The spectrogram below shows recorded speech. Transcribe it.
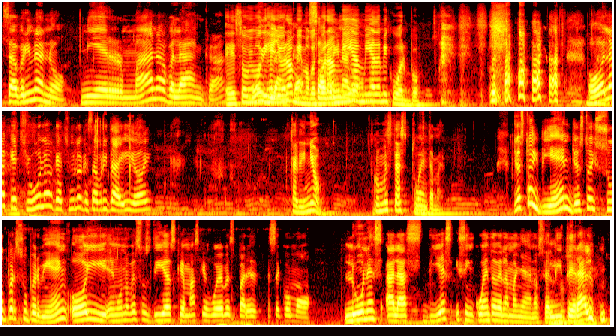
Sabrina no, mi hermana Blanca. Eso mismo dije yo ahora mismo, que tú eras Sabrina mía, Gómez. mía de mi cuerpo. Hola, qué chulo, qué chulo que Sabrita ahí hoy. Cariño, ¿cómo estás tú? Cuéntame. Yo estoy bien, yo estoy súper, súper bien. Hoy, en uno de esos días que más que jueves parece como lunes a las 10 y 50 de la mañana. O sea, literalmente.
